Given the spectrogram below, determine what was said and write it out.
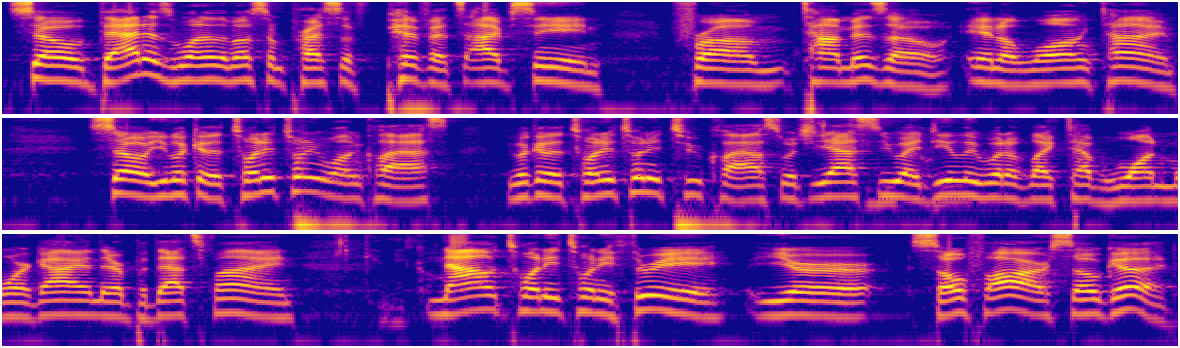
So that is one of the most impressive pivots I've seen from Tom Izzo in a long time. So you look at the 2021 class, you look at the 2022 class, which yes, you ideally would have liked to have one more guy in there, but that's fine. Now 2023, you're so far so good.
